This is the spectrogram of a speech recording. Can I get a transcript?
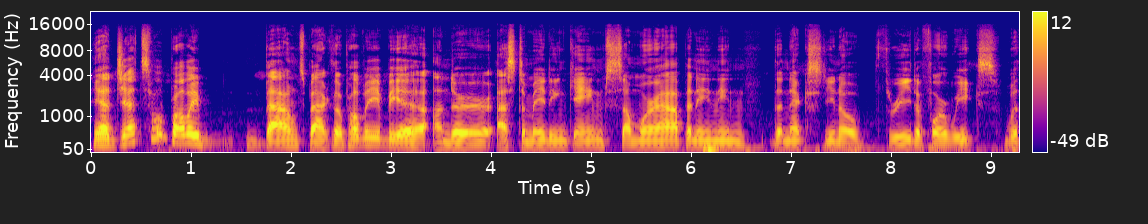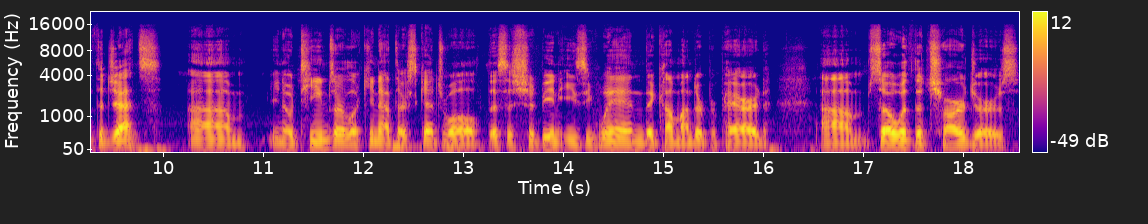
yeah, Jets will probably bounce back. There'll probably be a underestimating game somewhere happening in the next, you know, three to four weeks with the Jets. Um, you know, teams are looking at their schedule. This is, should be an easy win. They come underprepared. Um, so with the Chargers,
